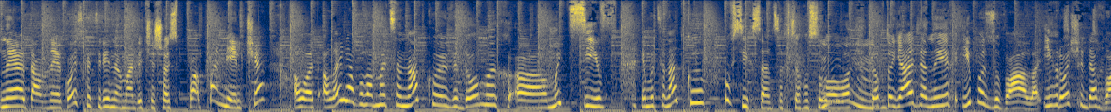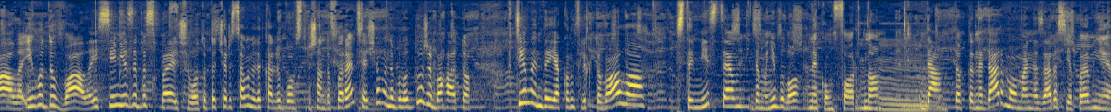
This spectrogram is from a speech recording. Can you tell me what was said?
Не там не якоюсь Катеріною Медичі, щось помельче. От, але я була меценаткою відомих а, митців і меценаткою у всіх сенсах цього слова. Тобто я для них і позувала, і гроші давала, і годувала, і сім'ї забезпечувала. Тобто через це мене така любов страшна до Флоренції. В мене було дуже багато втілень, де я конфліктувала з тим місцем, де мені було некомфортно. Да. Тобто недармо у мене зараз є певні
